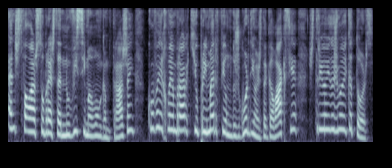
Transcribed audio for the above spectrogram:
Antes de falar sobre esta novíssima longa-metragem, convém relembrar que o primeiro filme dos Guardiões da Galáxia estreou em 2014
